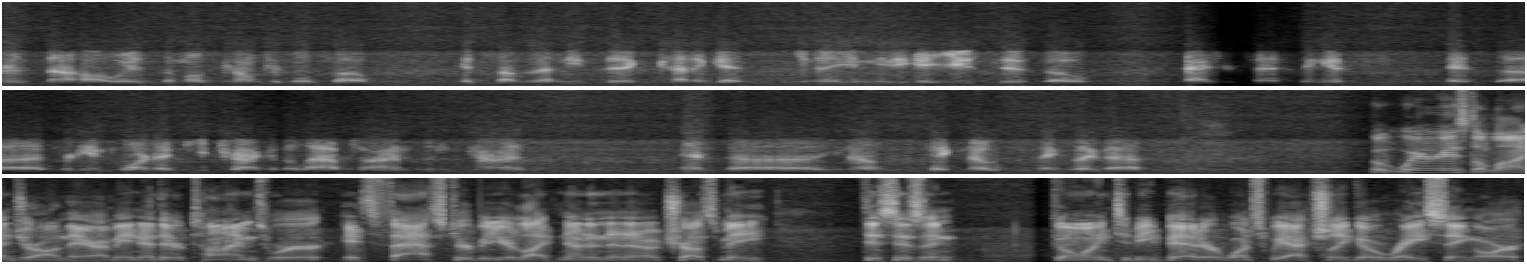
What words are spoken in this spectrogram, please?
it's not always the most comfortable, so it's something that needs to kind of get, you know, you need to get used to. So as you're testing, it's it's uh, pretty important to keep track of the lap times and kind of and uh, you know take notes and things like that. But where is the line drawn there? I mean, are there times where it's faster, but you're like, no, no, no, no, trust me, this isn't going to be better once we actually go racing, or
